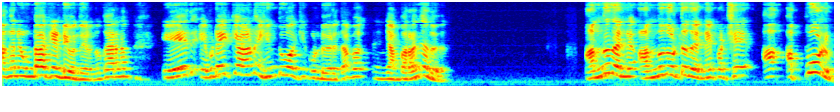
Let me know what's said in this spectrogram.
അങ്ങനെ ഉണ്ടാക്കേണ്ടി വന്നിരുന്നു. കാരണം ഏത് എവിടേക്കാണ് ഹിന്ദുവാക്കി കൊണ്ടുവരുന്നത്? അപ്പൊ ഞാൻ പറഞ്ഞത് അന്ന് തന്നെ അന്ന് തൊട്ട് തന്നെ പക്ഷേ അപ്പോഴും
